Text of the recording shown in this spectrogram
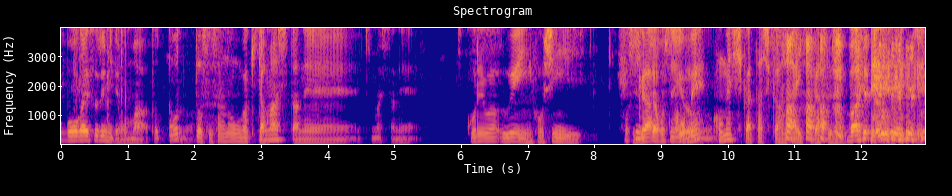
う妨害する意味でも、まあ、取っとくのはおっと、スサノオが来来た。ましたね。来ましたね。これはウェイン欲しい欲しいっが。ちゃ欲しいけど。米、米しか確かない気がする。バレてる。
